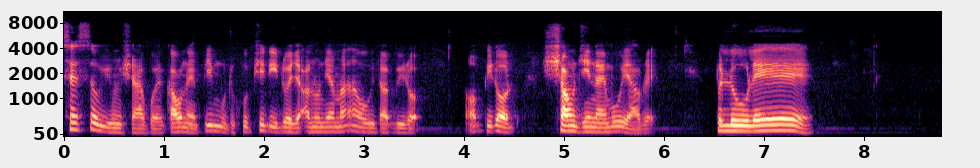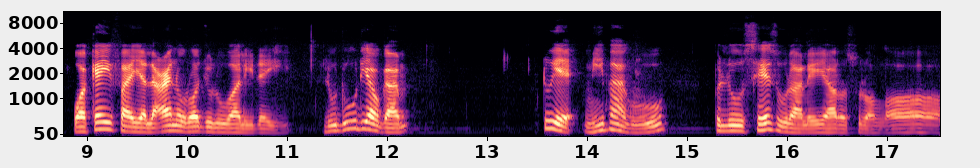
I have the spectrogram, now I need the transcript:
ဆက်ဆုပ်ယွန်ရှာပွဲကောင်းတဲ့ပြမှုတစ်ခုဖြစ်သည့်အတွက်ကြောင့်အလွန်ညမှာအံ့ဩပြီးတော့ပြီးတော့နော်ပြီးတော့ရှောင်ကျင်နိုင်ဖို့ရတဲ့ဘ လို့လဲဝကိဖယလအန်ရဂျူလူဝါလီဒိလူတူတယောက်ကသူ့ရဲ့မိဘကိုဘလို့ဆဲဆိုတာလဲရတော့ဆိုတော့လော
